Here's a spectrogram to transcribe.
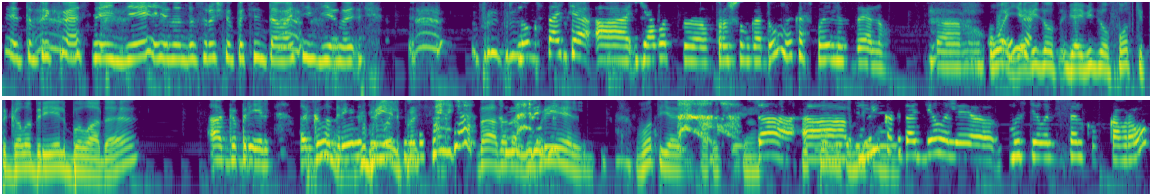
Это прекрасная идея, ее надо срочно патентовать и делать. Ну, кстати, а, я вот э, в прошлом году мы косплеили Зену. Ой, я видел, я видел фотки, ты Галадриэль была, да? А, Габриэль. Галадриэль. Габриэль, прости. Да, да, да. Габриэль. Вот я, короче, да. А, мы когда делали, мы сделали сценку в ковров,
